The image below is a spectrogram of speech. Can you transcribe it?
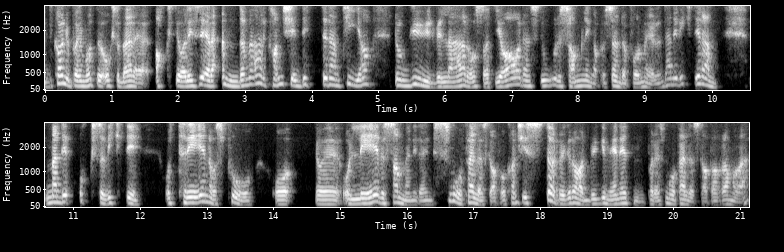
Du kan jo på en måte også bare aktualisere enda mer, kanskje dette den tida da Gud vil lære oss at ja, den store samlinga på søndag formiddag, den er viktig, den. Men det er også viktig å trene oss på å å leve sammen i de små fellesskapene, og kanskje i større grad bygge menigheten på de små fellesskapene framover.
